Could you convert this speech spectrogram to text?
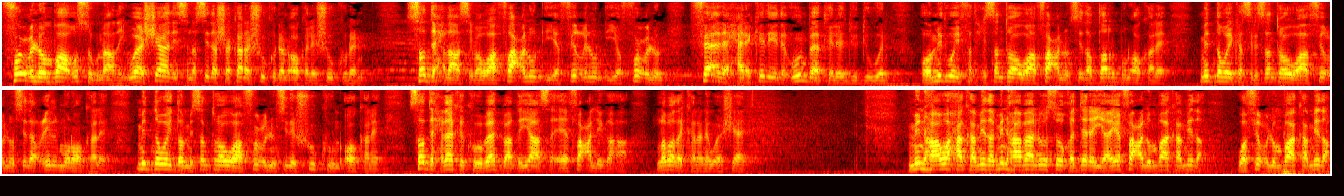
fuclun baa u sugnaaday. Waa shaad isna sida shakara shukran oo kale shukran. Saddexdaasiba waa faclun iyo ficlun iyo fuclun. Fa'da xarakadeeda uunbaa kala duduwan. Oo mid way fadxisantaho waa faclun sida darbun oo kale. Midna way kasrisantaho waa ficlun sida cilmun oo kale. Midna way damisantaho waa fuclun sida shukrun oo kale. Saddexdaa ka koobaad baa qiyaasa ee facliga ah. Labada kalena waa shaad. Minhaa waxaa kamida minhaa baa loo soo qadarayaaye faclun baa kamida ficlun baa kamida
